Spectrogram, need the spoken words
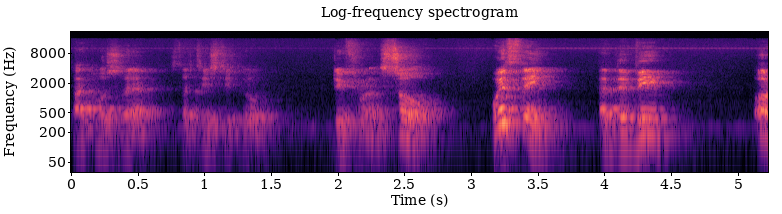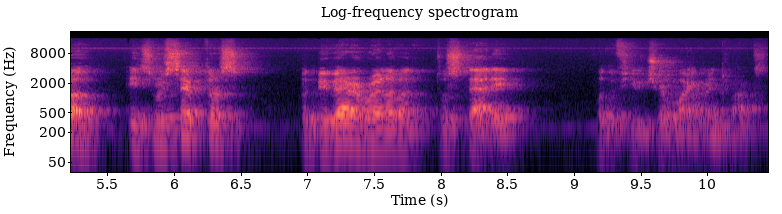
That was the statistical difference. So we think that the VIP or its receptors would be very relevant to study for the future migraine drugs.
